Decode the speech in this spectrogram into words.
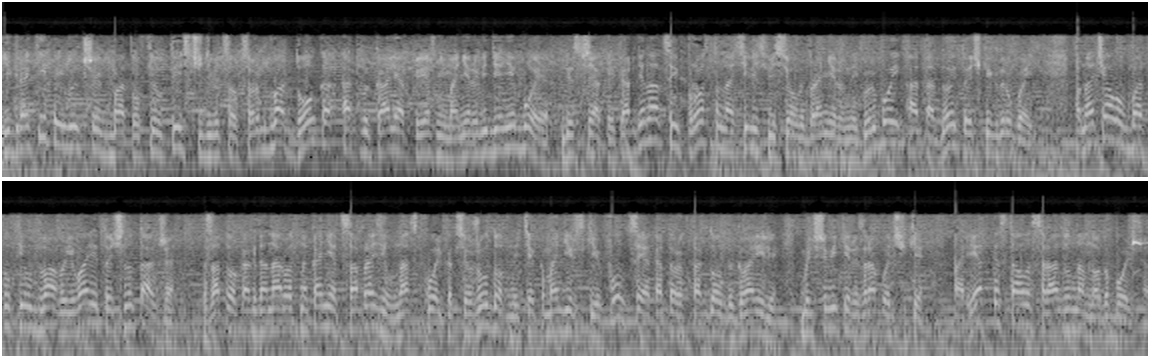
Игроки, привыкшие к Battlefield 1942, долго отвыкали от прежней манеры ведения боя. Без всякой координации просто носились веселой бронированной гурьбой от одной точки к другой. Поначалу в Battlefield 2 воевали точно так же. Зато когда народ наконец сообразил, насколько все же удобны те командирские функции, о которых так долго говорили большевики-разработчики, порядка стало сразу намного больше.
